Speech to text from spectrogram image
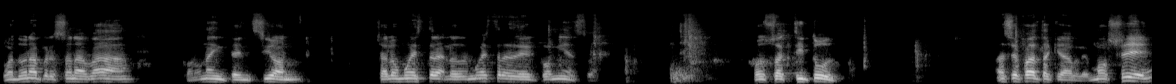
cuando una persona va con una intención, ya lo muestra, lo demuestra desde el comienzo, con su actitud. Hace falta que hable. Moshe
